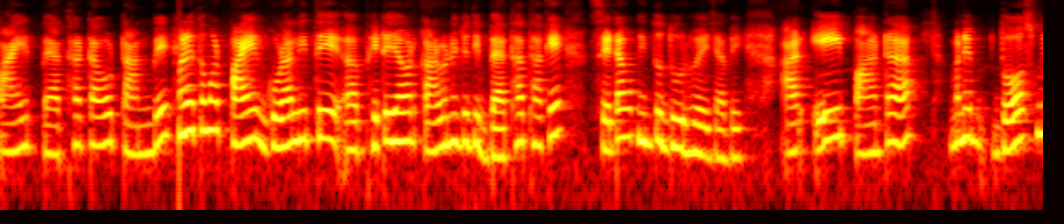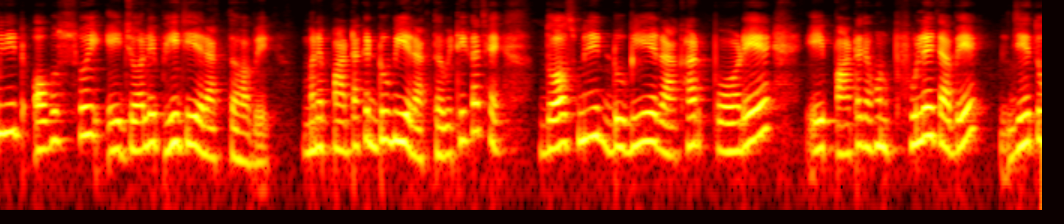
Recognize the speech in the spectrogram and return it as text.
পায়ের ব্যথাটাও টানবে। মানে তোমার পায়ের গোড়ালিতে ফেটে যাওয়ার কারণে যদি ব্যথা থাকে, সেটাও কিন্তু দূর হয়ে যাবে। আর এই পাটা মানে দশ মিনিট অবশ্যই এই জলে ভিজিয়ে রাখতে হবে। মানে পাটাকে ডুবিয়ে রাখতে হবে, ঠিক আছে? দশ মিনিট ডুবিয়ে রাখার পরে এই পাটা যখন ফুলে যাবে, যেহেতু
